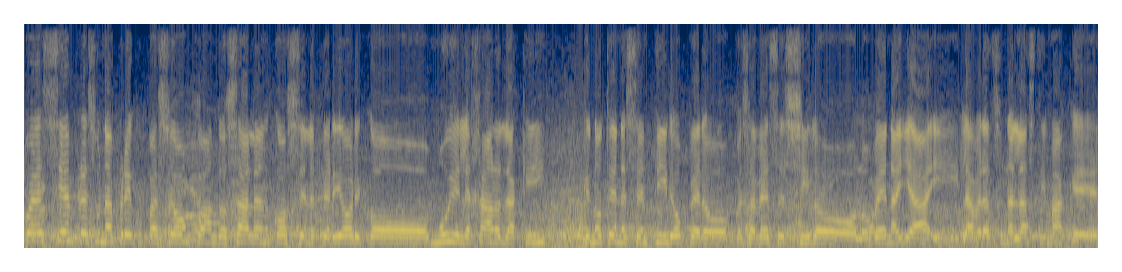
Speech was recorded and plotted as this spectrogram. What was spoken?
Pues siempre es una preocupación cuando salen cosas en el periódico muy lejanos de aquí, no tiene sentido, pero pues a veces sí lo, lo ven allá y la verdad es una lástima que,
